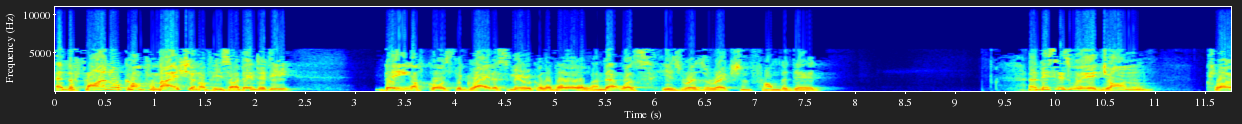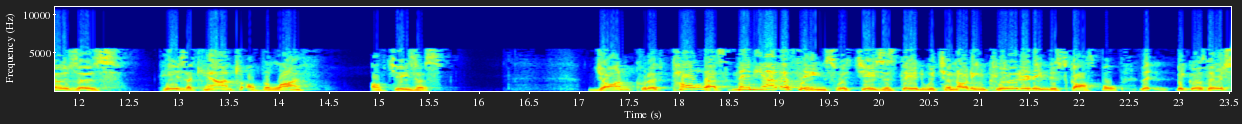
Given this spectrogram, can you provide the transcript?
And the final confirmation of his identity being, of course, the greatest miracle of all, and that was his resurrection from the dead. And this is where John closes his account of the life of Jesus. John could have told us many other things which Jesus did which are not included in this gospel because there is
